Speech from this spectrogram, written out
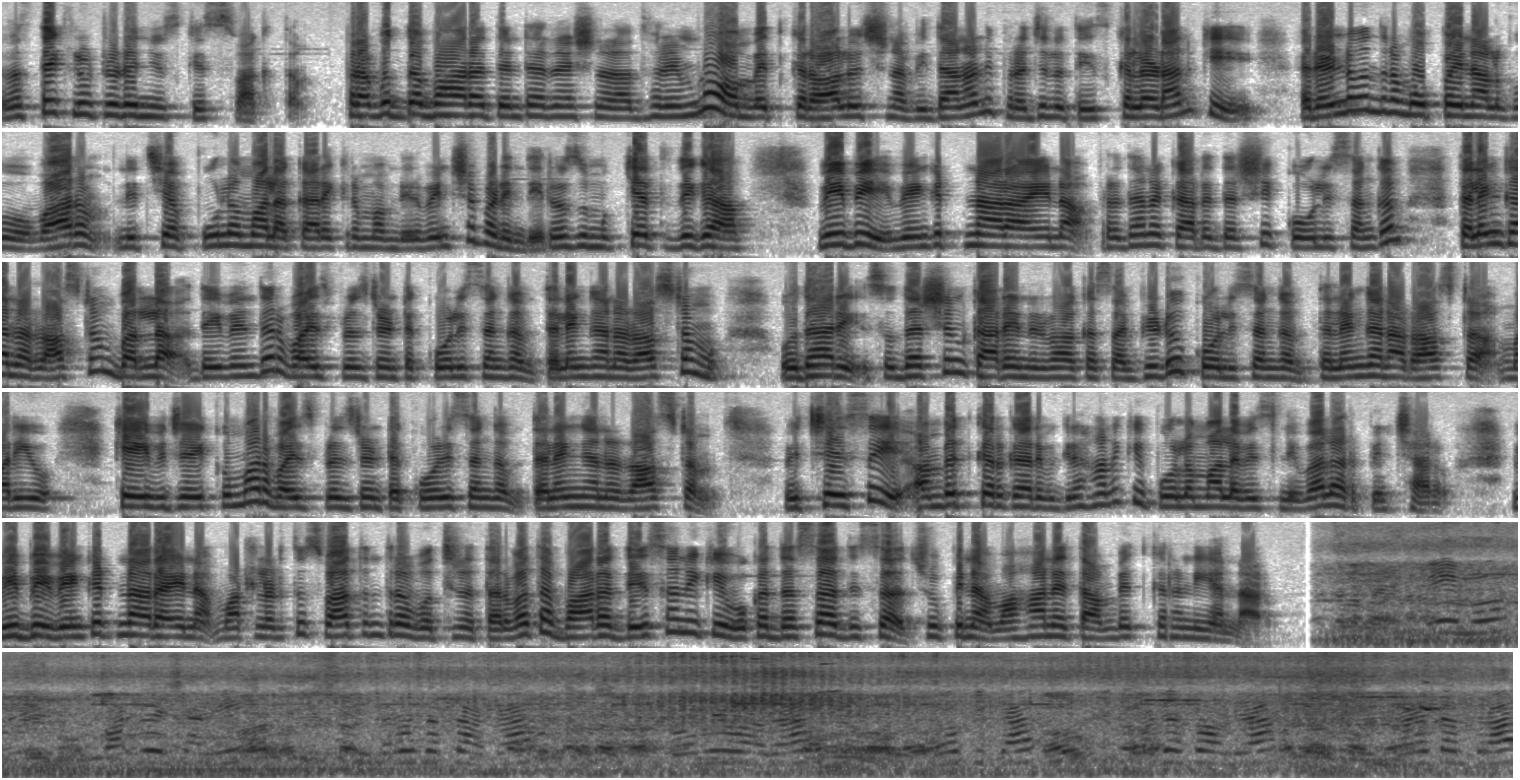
నమస్తే క్లూటుడే న్యూస్కి స్వాగతం. ప్రబుద్ధ భారత్ ఇంటర్నేషనల్ ఆధ్వర్యంలో అంబేద్కర్ ఆలోచన విధానాన్ని ప్రజలు తీసుకెళ్ళడానికి రెండు వందల ముప్పై నాలుగు వారం నిత్య పూలమాల కార్యక్రమం నిర్వహించబడింది. ఈరోజు రోజు ముఖ్య అతిథిగా విబి వెంకటనారాయణ ప్రధాన కార్యదర్శి కోలి సంఘం తెలంగాణ రాష్ట్రం బర్ల దేవేందర్ వైస్ ప్రెసిడెంట్ కోలి సంఘం తెలంగాణ రాష్ట్రం ఉదారి సుదర్శన్ కార్యనిర్వాహక సభ్యుడు కోలి సంఘం తెలంగాణ రాష్ట్ర మరియు K Vijay Kumar vice president Koli సంఘం తెలంగాణ రాష్ట్రం విచ్చేసి అంబేద్కర్ గారి విగ్రహానికి పూలమాల వేసి నివాళులర్పించారు. విబి వెంకటనారాయణ మాట్లాడుతూ స్వాతంత్రం వచ్చిన తర్వాత భారతదేశానికి ఒక దశ దిశ చూపిన మహానేత అంబేద్కర్ అని అన్నారు గణతంత్ర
